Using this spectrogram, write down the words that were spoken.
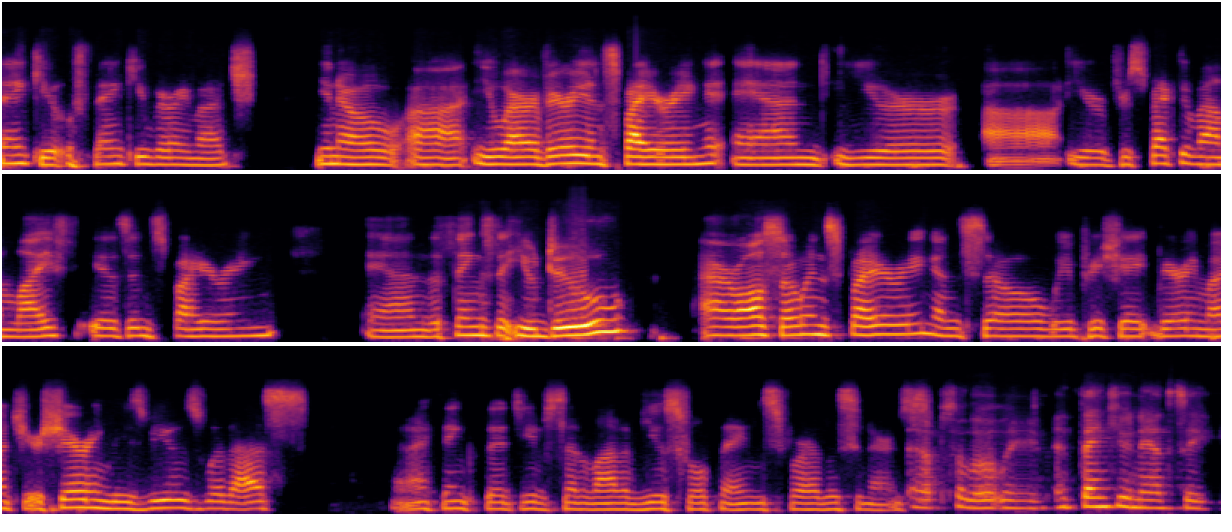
Thank you. Thank you very much. You know, uh, you are very inspiring, and your uh, your perspective on life is inspiring, and the things that you do are also inspiring. And so we appreciate very much your sharing these views with us. And I think that you've said a lot of useful things for our listeners. Absolutely. And thank you, Nancy.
